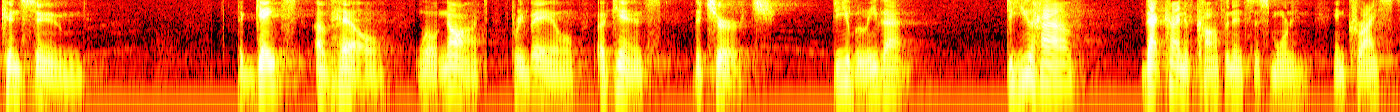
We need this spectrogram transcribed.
consumed. The gates of hell will not prevail against the church. Do you believe that? Do you have that kind of confidence this morning in Christ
